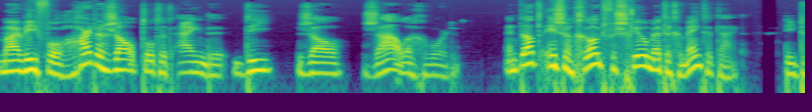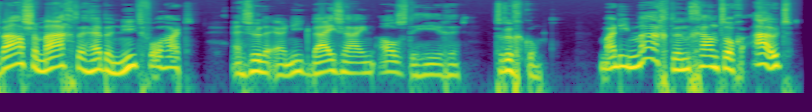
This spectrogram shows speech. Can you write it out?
Maar wie volharden zal tot het einde, die zal zalig worden. En dat is een groot verschil met de gemeentetijd. Die dwaze maagden hebben niet volhard en zullen er niet bij zijn als de Heere terugkomt. Maar die maagden gaan toch uit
